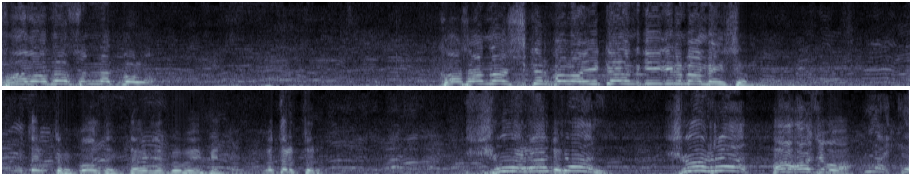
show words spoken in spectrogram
Famoda sunnat bo'ldi. Kosondan shukur bo'ldi. Ikkoviniga 20 ming so'm. Dur, oldu. Dörde göbeyip bitti. Oturup dur. Şöhretcan, şöhret. Ha hacı bu. Bir dakika.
